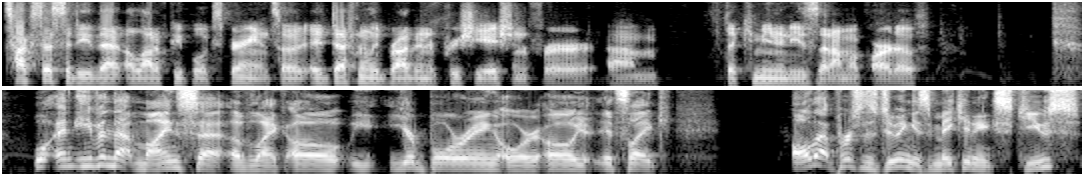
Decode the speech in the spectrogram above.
toxicity that a lot of people experience. So it definitely brought an appreciation for um, the communities that i'm a part of. Well and even that mindset of like oh you're boring or oh it's like all that person's doing is making an excuse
